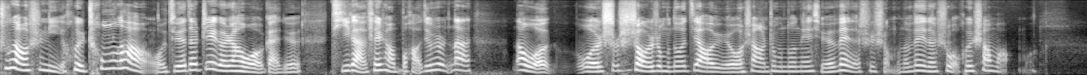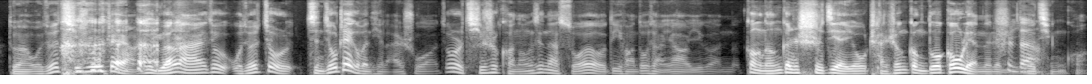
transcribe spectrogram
重要是你会冲浪。我觉得这个让我感觉体感非常不好。就是那那我我是受了这么多教育，我上了这么多年学，为的是什么呢？为的是我会上网吗？对，我觉得其实是这样，就原来就我觉得就是仅就这个问题来说，就是其实可能现在所有地方都想要一个更能跟世界有产生更多勾连的这么一个情况。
